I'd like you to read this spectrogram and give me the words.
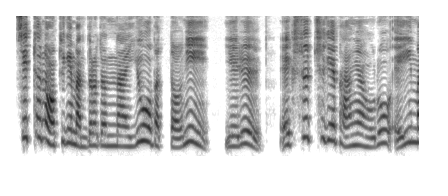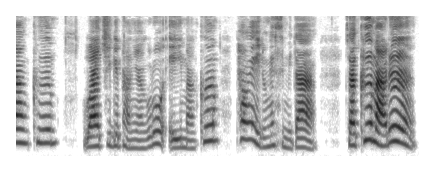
C2는 어떻게 만들어졌나요? 봤더니 얘를 X축의 방향으로 A만큼 Y축의 방향으로 A만큼 평행 이동했습니다. 자, 그 말은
